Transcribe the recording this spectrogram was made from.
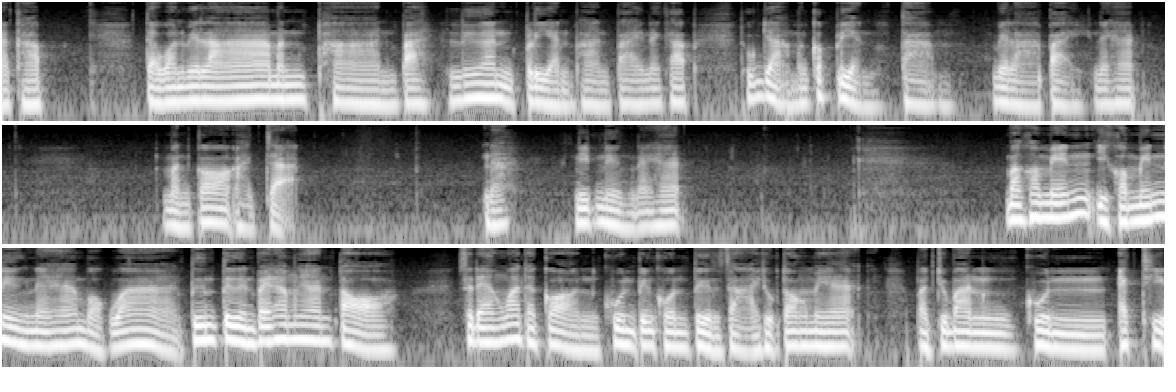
นะครับ แต่วันเวลามันผ่านไปเลื่อนเปลี่ยนผ่านไปนะครับ ทุกอย่างมันก็เปลี่ยนตามเวลาไปนะฮะมันก็อาจจะนะนิดหนึ่งนะฮะบางคอมเมนต์อีกคอมเมนต์หนึ่งนะฮะบอกว่าตื่นตื่นไปทำงานต่อ แสดงว่าแต่ก่อนคุณเป็นคนตื่นสายถูกต้องไหมฮะ ปัจจุบันคุณแอคทีฟ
